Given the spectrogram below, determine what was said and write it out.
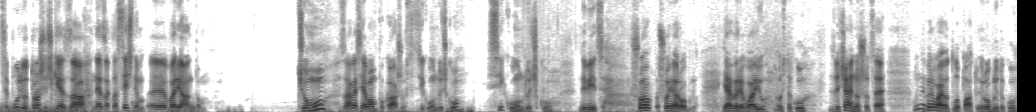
цибулю трошечки за, не за класичним е, варіантом. Чому? Зараз я вам покажу. Секундочку. Секундочку. Дивіться, що, що я роблю? Я вириваю ось таку. Звичайно, що це ну не вириваю от лопатою, роблю таку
